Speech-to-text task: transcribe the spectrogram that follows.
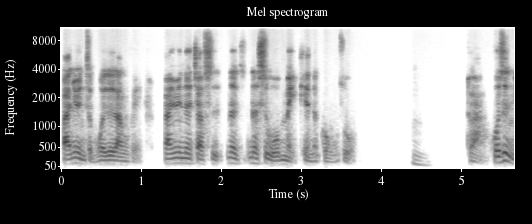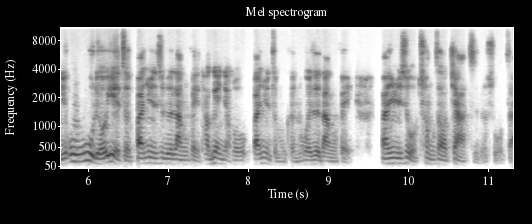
搬运怎么会是浪费？搬运那叫是那那是我每天的工作，嗯，对啊，或是你问物流业者搬运是不是浪费？他跟你讲说搬运怎么可能会是浪费？搬运是我创造价值的所在，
